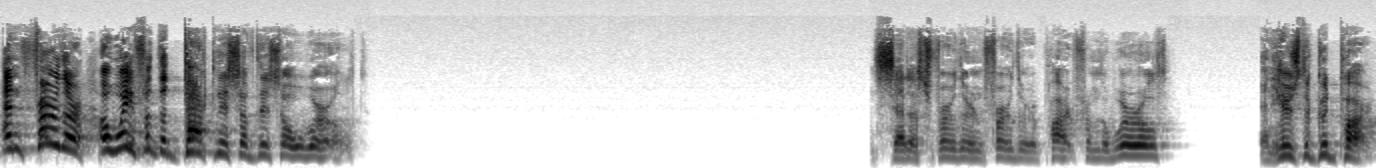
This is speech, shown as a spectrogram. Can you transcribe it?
and further away from the darkness of this old world. Set us further and further apart from the world. And here's the good part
